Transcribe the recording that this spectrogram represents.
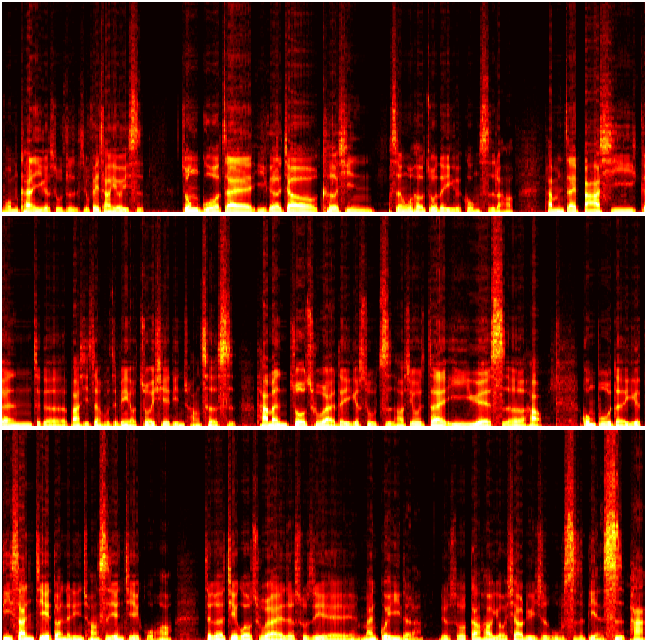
我们看了一个数字就非常有意思。中国在一个叫科兴生物合作的一个公司了哈，他们在巴西跟这个巴西政府这边有做一些临床测试，他们做出来的一个数字哈，就在一月十二号公布的一个第三阶段的临床试验结果哈，这个结果出来，这个数字也蛮诡异的啦，就是说刚好有效率是五十点四趴，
